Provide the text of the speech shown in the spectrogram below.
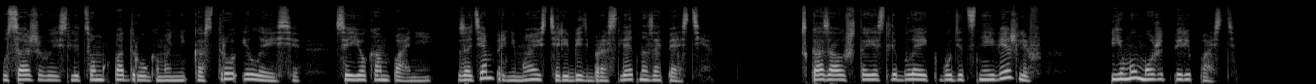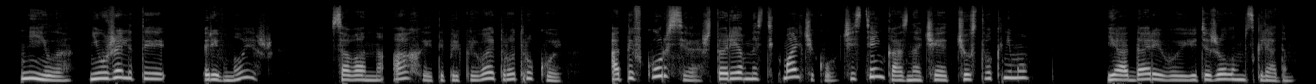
усаживаясь лицом к подругам, а не к костру и Лейси с ее компанией. Затем принимаюсь теребить браслет на запястье. Сказал, что если Блейк будет с ней вежлив, ему может перепасть. «Мила, неужели ты ревнуешь?» Саванна ахает и прикрывает рот рукой. «А ты в курсе, что ревность к мальчику частенько означает чувство к нему?» Я одариваю ее тяжелым взглядом.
